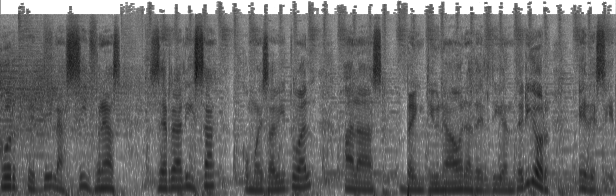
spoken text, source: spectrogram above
corte de las cifras se realiza, como es habitual, a las 21 horas del día anterior, es decir,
